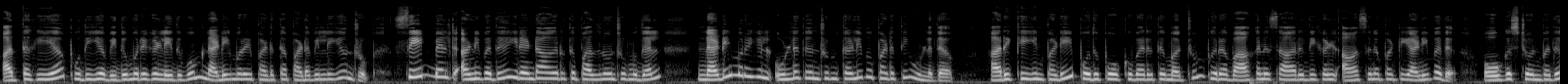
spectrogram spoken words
அத்தகைய புதிய விதிமுறைகள் எதுவும் நடைமுறைப்படுத்தப்படவில்லை என்றும் சீட் பெல்ட் அணிவது இரண்டாயிரத்து பதினொன்று முதல் நடைமுறையில் உள்ளதென்றும் தெளிவுபடுத்தியுள்ளது. அறிக்கையின்படி பொது போக்குவரத்து மற்றும் பிற வாகன சாரதிகள் ஆசனப்பட்டி அணிவது ஆகஸ்ட் ஒன்பது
